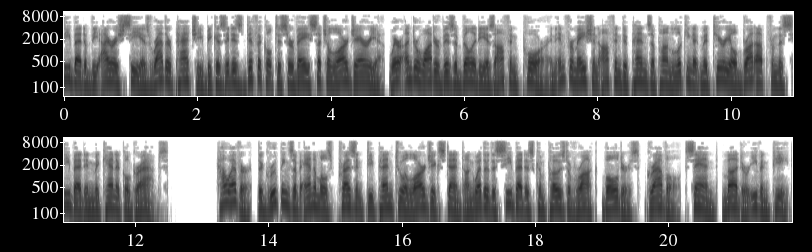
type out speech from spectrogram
seabed of the Irish Sea is rather patchy because it is difficult to survey such a large area, where underwater visibility is often poor and information often depends upon looking at material brought up from the seabed in mechanical grabs. However, the groupings of animals present depend to a large extent on whether the seabed is composed of rock, boulders, gravel, sand, mud or even peat.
